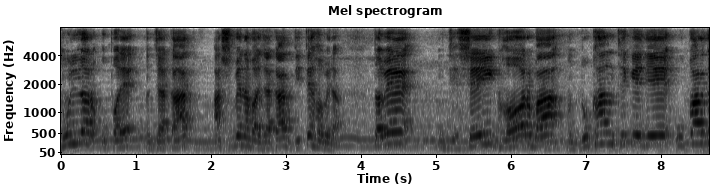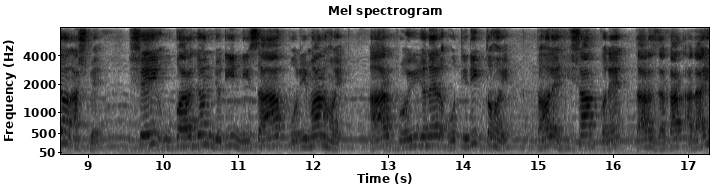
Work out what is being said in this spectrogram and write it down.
মূল্যর উপরে জাকাত আসবে না বা জাকাত দিতে হবে না। তবে সেই ঘর বা দোকান থেকে যে উপার্জন আসবে, সেই উপার্জন যদি নিসাব পরিমাণ হয় আর প্রয়োজনের অতিরিক্ত হয়, তাহলে হিসাব করে তার জাকাত আদায়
